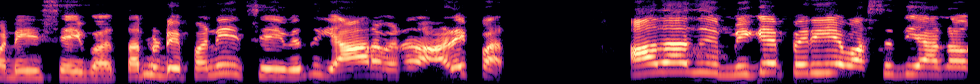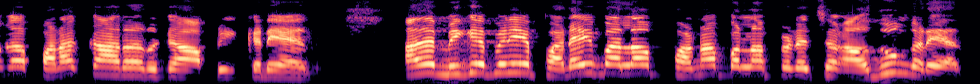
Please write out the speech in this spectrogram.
பணியை செய்வார். தன்னுடைய பணியை செய்வது யாரை வேணாலும் அழைப்பார். அதாவது மிகப்பெரிய வசதியானவங்க பணக்காரருங்க அப்படி கிடையாது. அதாவது மிகப்பெரிய படைபலம் பணபலம் கிடைச்சவங்க அதுவும் கிடையாது.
